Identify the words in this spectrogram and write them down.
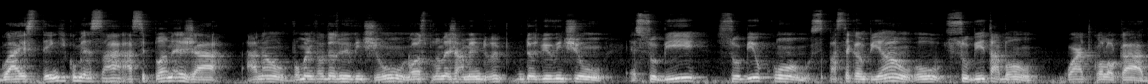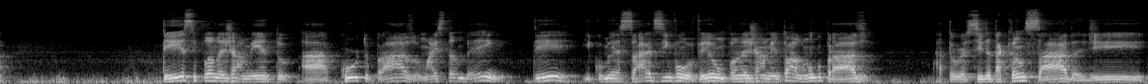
Goiás tem que começar a se planejar. Ah, não, vamos entrar em 2021. Nosso planejamento em 2021 é subir. Subir como? Para ser campeão ou subir tá bom? Quarto colocado. Ter esse planejamento a curto prazo, mas também ter e começar a desenvolver um planejamento a longo prazo. A torcida está cansada de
